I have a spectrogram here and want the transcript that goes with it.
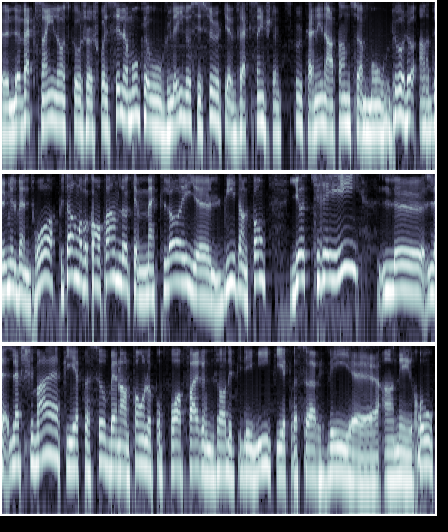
euh, le vaccin. Là, en tout cas, je choisissez le mot que vous voulez. Là, c'est sûr que vaccin, je suis un petit peu tanné d'entendre ce mot-là en 2023. Plus tard, on va comprendre que McCloy, euh, lui, dans le fond, il a créé le, la, chimère, puis après ça, ben, dans le fond, pour pouvoir faire une genre d'épidémie, puis après ça, arriver en héros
